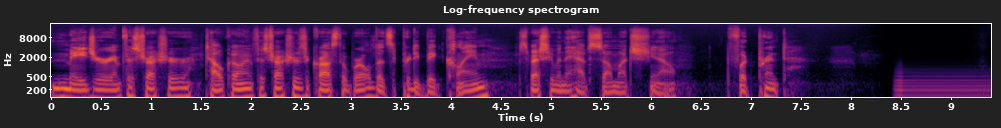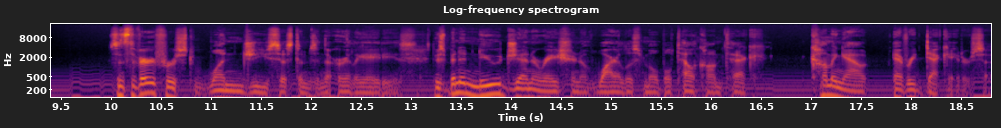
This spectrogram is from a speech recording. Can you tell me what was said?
major infrastructure, telco infrastructures across the world, that's a pretty big claim, especially when they have so much, you know, footprint. Since the very first 1G systems in the early 80s, there's been a new generation of wireless mobile telecom tech coming out every decade or so.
